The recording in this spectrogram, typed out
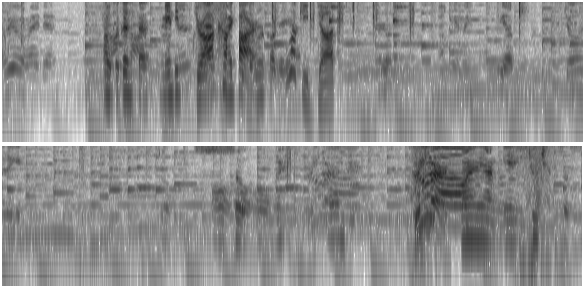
are you right there? Oh, because that maybe Draw a that might card. card. Lucky duck. I don't know. Okay, man. Yep. Draw it again. So, So, oh, man. um, Reverse. finally I'm getting two chances.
